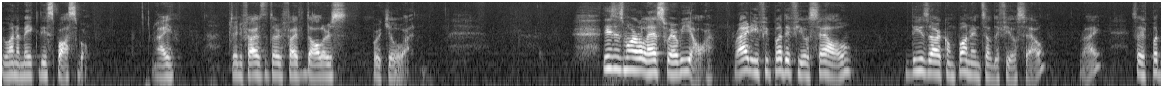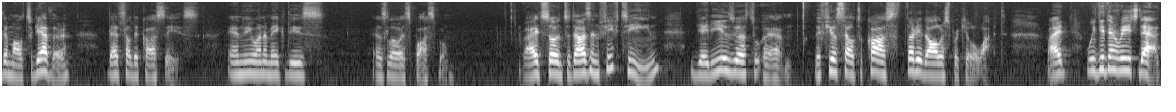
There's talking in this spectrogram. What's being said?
We want to make this possible, right? 25 to 35 dollars per kilowatt. This is more or less where we are, right? If you put the fuel cell, these are components of the fuel cell, right? So if you put them all together, that's how the cost is. And we want to make this as low as possible, right? So in 2015, the idea is to, uh, the fuel cell to cost $30 per kilowatt, right? We didn't reach that,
